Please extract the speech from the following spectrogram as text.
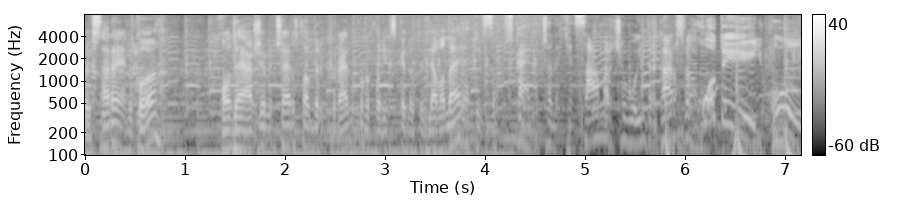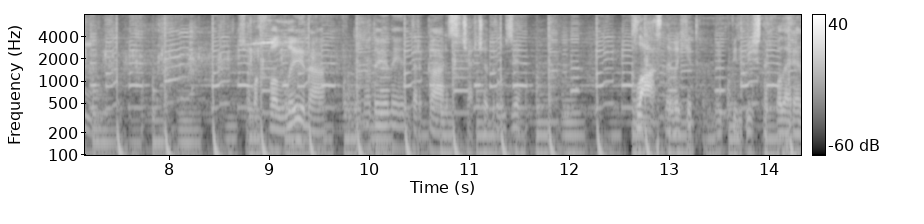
Писаренко. Одержує Ярослав Директоренко. Виходить скинути для Валерія. Той запускає м'яча на хід Самарчеву. Інтеркарс виходить. Гол. Сьома хвилина. Один один Інтеркарс. Чача, друзі. Класний вихід від підвічних Валерія.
